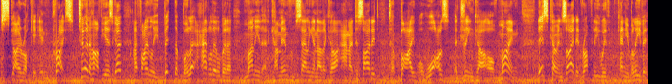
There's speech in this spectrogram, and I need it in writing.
skyrocket in price. Two and a half years ago, I finally bit the bullet. I had a little bit of money that had come in from selling another car, and I decided to buy what was a dream car of mine. This coincided roughly with, can you believe it,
